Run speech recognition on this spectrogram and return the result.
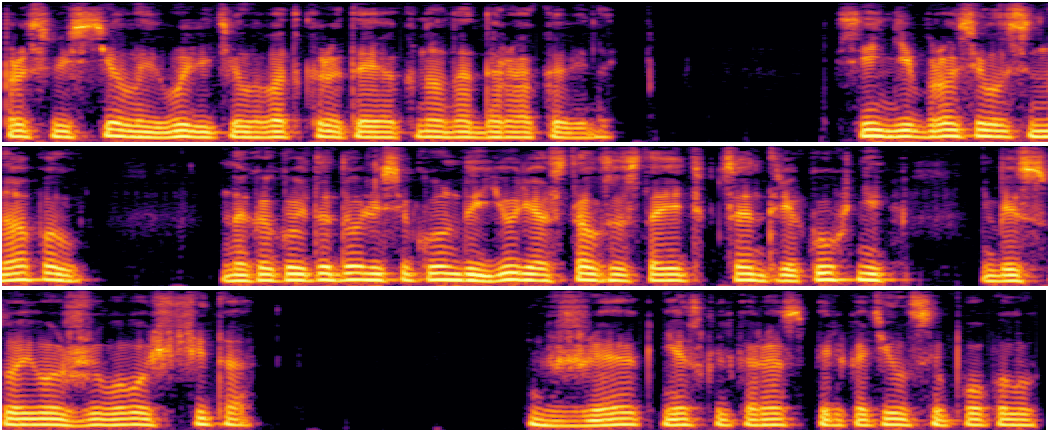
просвистела и вылетела в открытое окно над раковиной. Синди бросилась на пол. На какой-то долю секунды Юрий остался стоять в центре кухни без своего живого щита. Джек несколько раз перекатился по полу,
